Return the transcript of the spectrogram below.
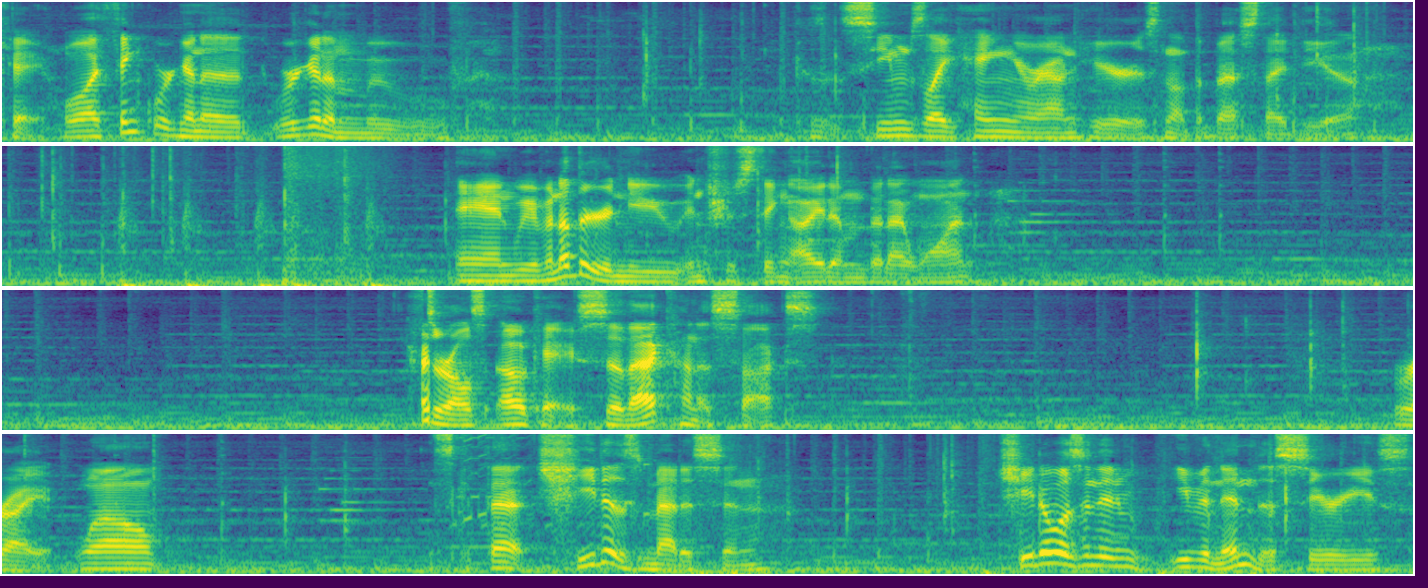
Okay, well I think we're gonna we're gonna move. Because it seems like hanging around here is not the best idea. And we have another new interesting item that I want. Are also okay, so that kind of sucks. Right, well, let's get that. Cheetah's medicine. Cheetah wasn't in, even in this series.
